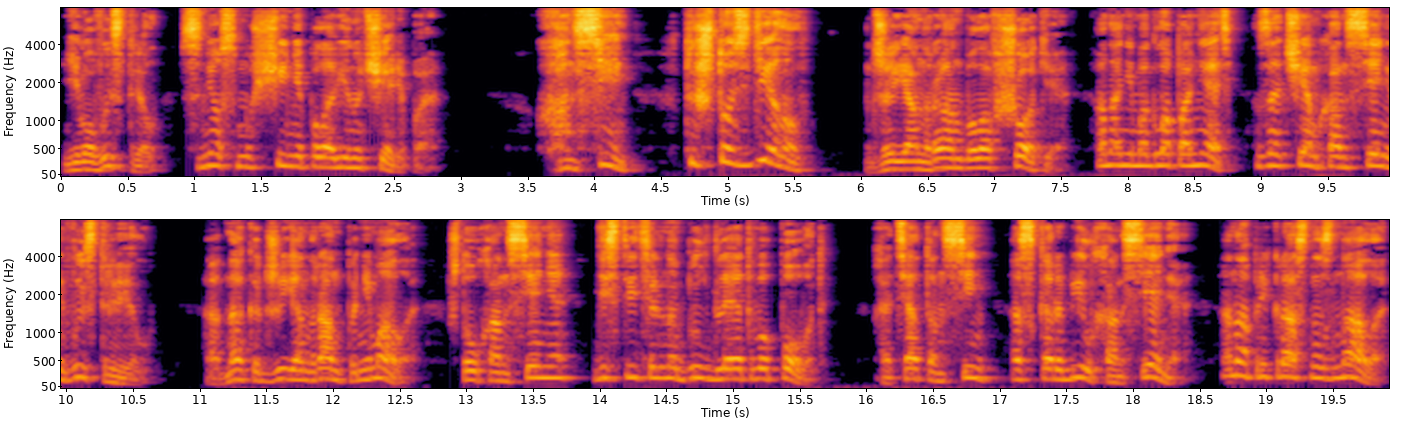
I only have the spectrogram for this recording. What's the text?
Его выстрел снес мужчине половину черепа. «Хан Сень, ты что сделал?» Джиян Ран была в шоке. Она не могла понять, зачем Хан Сень выстрелил. Однако Джиян Ран понимала, что у Хан Сеня действительно был для этого повод, Хотя Тансинь оскорбил Хан Сеня, она прекрасно знала,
